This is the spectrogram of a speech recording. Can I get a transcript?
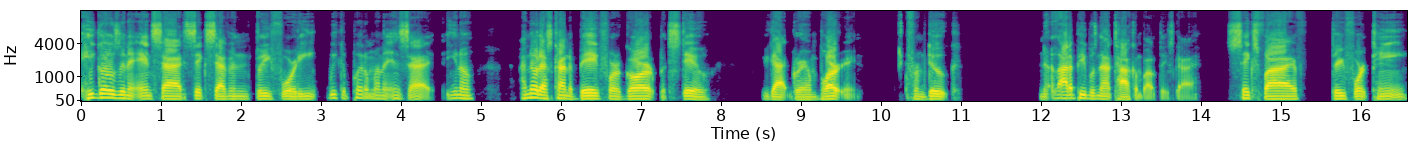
he goes in the inside six seven three forty. We could put him on the inside. You know, I know that's kind of big for a guard, but still, you got Graham Barton from Duke. Now, a lot of people's not talking about this guy. 6'5, 314.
